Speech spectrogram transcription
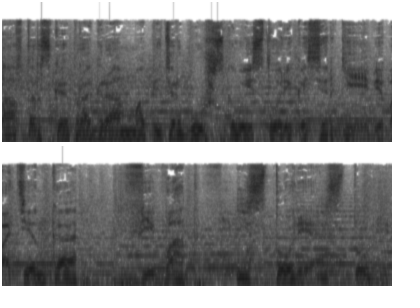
Авторская программа петербургского историка Сергея Виватенко «Виват. История». История.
